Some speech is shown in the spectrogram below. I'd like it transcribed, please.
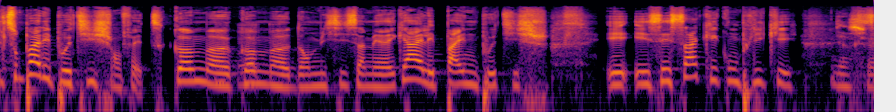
ne sont pas des potiches, en fait. Comme, euh, comme euh, dans Mrs. America, elle n'est pas une potiche. Et, c'est ça qui est compliqué. Bien sûr.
